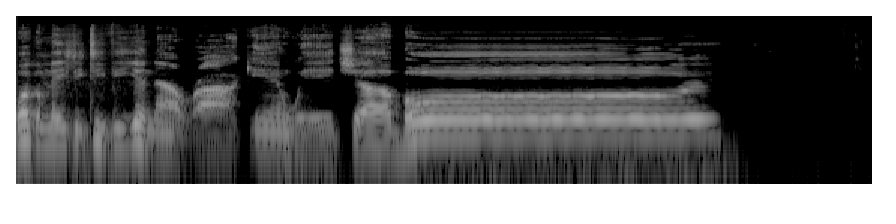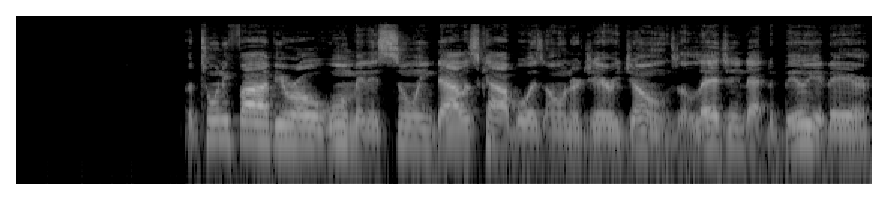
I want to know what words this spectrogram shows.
Welcome to HDTV. You're now rocking with your boy. A 25 year old woman is suing Dallas Cowboys owner Jerry Jones, alleging that the billionaire.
